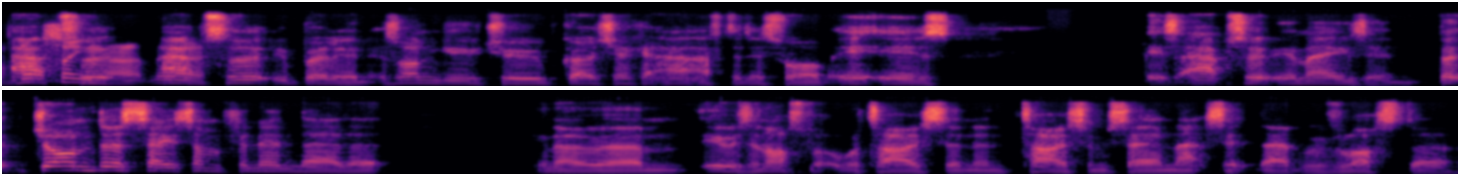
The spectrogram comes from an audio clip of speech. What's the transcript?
I've not seen that. Yeah. Absolutely brilliant. It's on YouTube. Go check it out after this one. It is. It's absolutely amazing. But John does say something in there that, you know, um, he was in hospital with Tyson, and Tyson saying, "That's it, Dad. We've lost her."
